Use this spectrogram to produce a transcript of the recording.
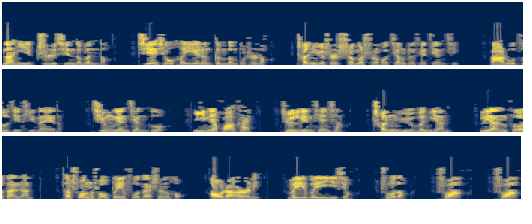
难以置信的问道：“邪修黑衣人根本不知道陈宇是什么时候将这些剑气打入自己体内的。青莲剑歌，一念花开，君临天下。陈宇闻言，脸色淡然，他双手背负在身后，傲然而立，微微一笑，说道：“刷刷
